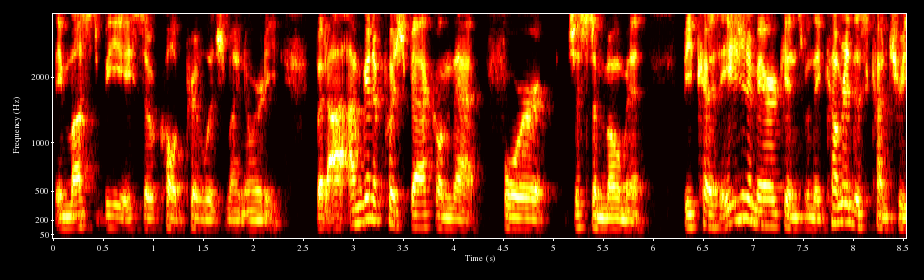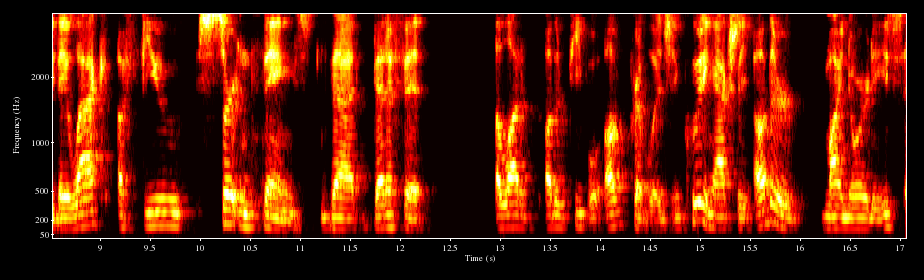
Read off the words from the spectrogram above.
they must be a so-called privileged minority. But I, I'm going to push back on that for just a moment because Asian Americans, when they come into this country, they lack a few certain things that benefit a lot of other people of privilege, including actually other minorities.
